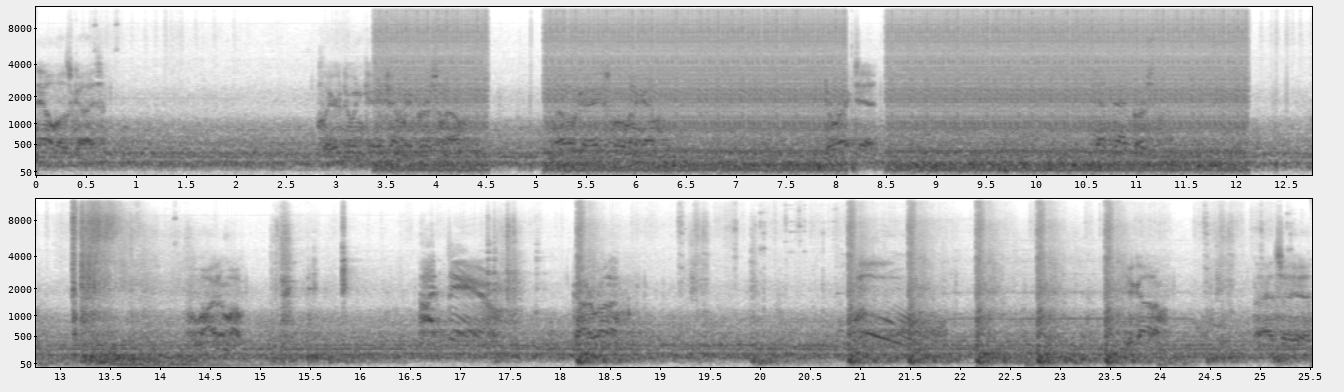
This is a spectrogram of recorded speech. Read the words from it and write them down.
Nail those guys. Clear to engage enemy personnel. Okay, he's moving again. Direct hit. Get that person. Light him up. Hot damn! Guy running. Whoa! You got him. That's a hit.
